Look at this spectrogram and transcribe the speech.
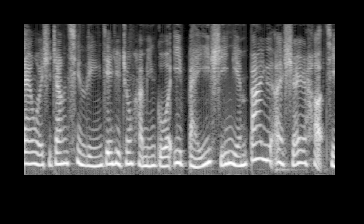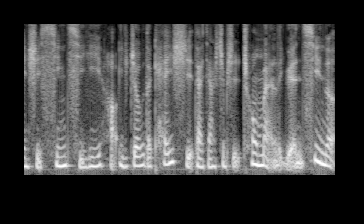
三，我是张庆玲。今天是中华民国一百一十一年八月二十二号，今天是星期一，好，一周的开始，大家是不是充满了元气呢？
